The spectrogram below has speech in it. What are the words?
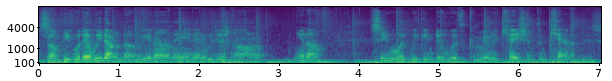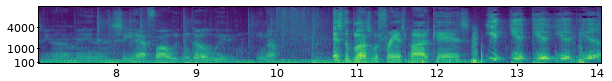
some people that we don't know, you know what I mean? And we just gonna, you know, see what we can do with communication through cannabis, you know what I mean? And see how far we can go with it, you know. It's the Blunch with Friends podcast. Yeah, yeah, yeah, yeah, yeah.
